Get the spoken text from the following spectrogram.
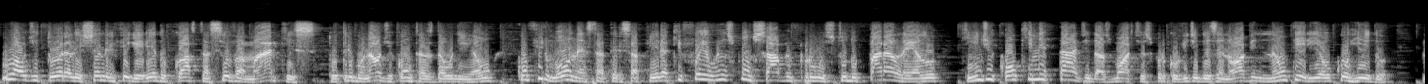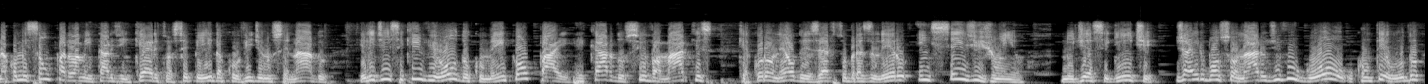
O auditor Alexandre Figueiredo Costa Silva Marques, do Tribunal de Contas da União, confirmou nesta terça-feira que foi o responsável por um estudo paralelo que indicou que metade das mortes por Covid-19 não teria ocorrido. Na Comissão Parlamentar de Inquérito, a CPI da Covid no Senado, ele disse que enviou o documento ao pai, Ricardo Silva Marques, que é coronel do Exército Brasileiro, em 6 de junho. No dia seguinte, Jair Bolsonaro divulgou o conteúdo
